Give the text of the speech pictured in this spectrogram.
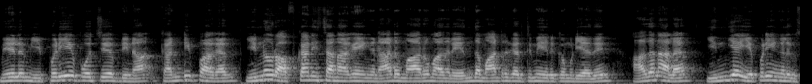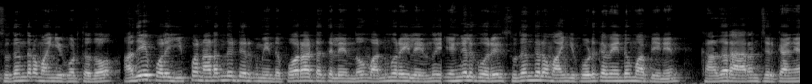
மேலும் இப்படியே போச்சு அப்படின்னா கண்டிப்பாக இன்னொரு ஆப்கானிஸ்தானாக எங்கள் நாடு மாறும். அதில் எந்த மாற்று கருத்துமே இருக்க முடியாது. அதனால் இந்தியா எப்படி எங்களுக்கு சுதந்திரம் வாங்கி கொடுத்ததோ அதே போல் இப்போ நடந்துட்டு இருக்கும் இந்த போராட்டத்திலிருந்தும் வன்முறையிலிருந்தும் எங்களுக்கு ஒரு சுதந்திரம் வாங்கி கொடுக்க வேண்டும் அப்படின்னு கதற ஆரம்பிச்சிருக்காங்க.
